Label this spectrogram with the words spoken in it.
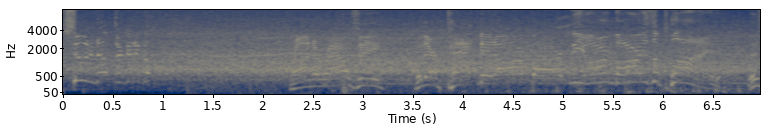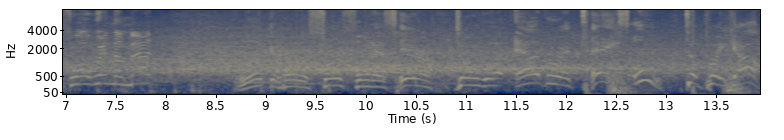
Soon enough, they're going to go. Ronda Rousey with her patented armbar. The armbar is applied. This will win the match. Look at her resourcefulness here, doing whatever it takes, ooh, to break out.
